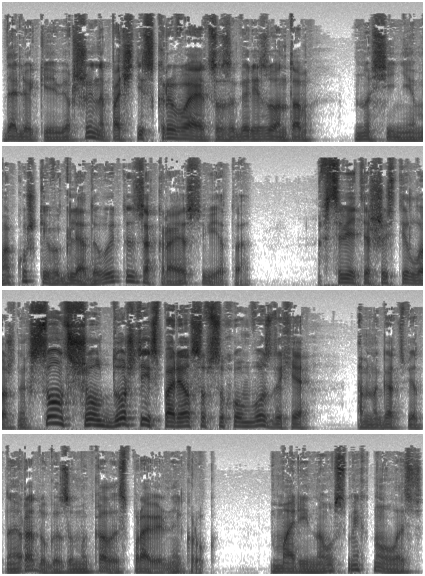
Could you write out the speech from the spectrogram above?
Далекие вершины почти скрываются за горизонтом, но синие макушки выглядывают из-за края света. В свете шести ложных солнц шел дождь и испарялся в сухом воздухе, а многоцветная радуга замыкалась в правильный круг. Марина усмехнулась.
